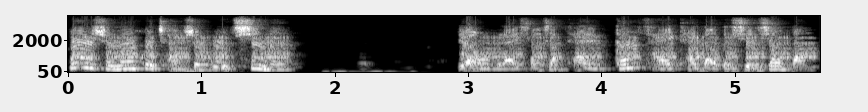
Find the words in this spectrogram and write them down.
为什么会产生雾气呢？让我们来想想看刚才看到的现象吧。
